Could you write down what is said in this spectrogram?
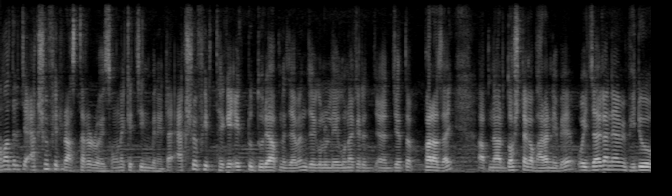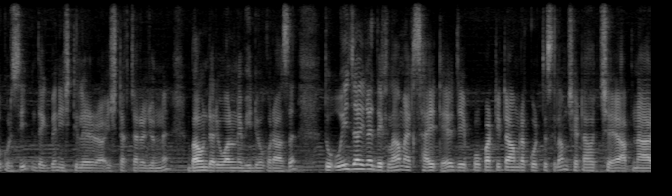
আমাদের যে একশো ফিট রাস্তাটা রয়েছে, অনেকে চিনবেন এটা। একশো ফিট থেকে একটু দূরে আপনি যাবেন, যেগুলো লেগুনাকে যেতে পারা যায়, আপনার দশ টাকা ভাড়া নেবে। ওই জায়গা নিয়ে আমি ভিডিও করছি, দেখবেন স্টিলের স্ট্রাকচারের জন্য বাউন্ডারি ওয়াল নিয়ে ভিডিও করা আছে। তো ওই জায়গায় দেখলাম এক সাইটে যে প্রপার্টিটা আমরা করতেছিলাম, সেটা হচ্ছে আপনার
